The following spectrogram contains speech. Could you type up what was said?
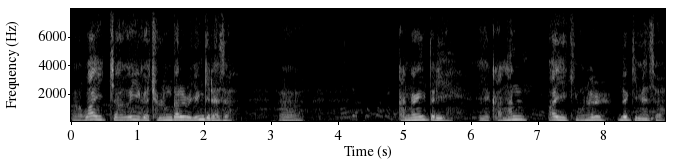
어, Y자의 그 줄렁다리로 연결해서 어, 관광객들이 이 강한 바위 기운을 느끼면서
